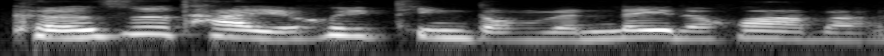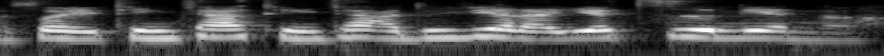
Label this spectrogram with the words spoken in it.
可能是他也会听懂人类的话吧，所以停下停下就越来越自恋了。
